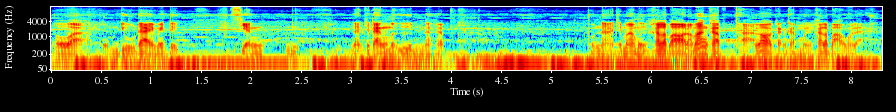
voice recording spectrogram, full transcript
เพราะว่าผมอยู่ได้ไม่ดึกเสียง น่าจะดังมืออื่นนะครับ ผมน่าจะมามือคาราบาวแล้วมั้งครับถ่ารอกันครับมือคาราบาวมาแหละสวัสดีครับ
